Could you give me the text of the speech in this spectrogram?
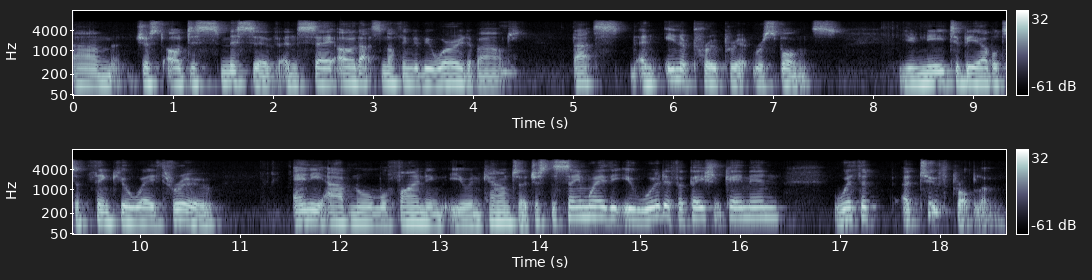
um, just are dismissive and say, oh, that's nothing to be worried about. That's an inappropriate response. You need to be able to think your way through any abnormal finding that you encounter, just the same way that you would if a patient came in with a, a tooth problem.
